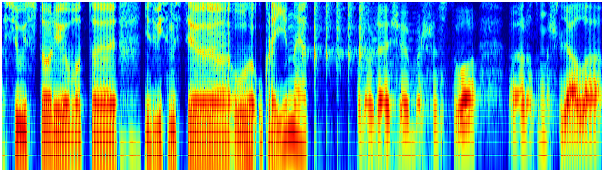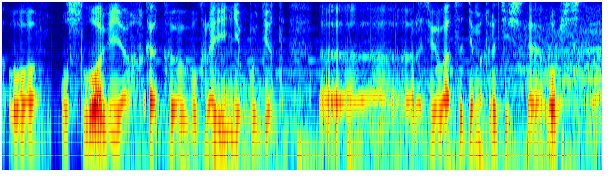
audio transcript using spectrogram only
всю историю вот, независимости Украины. Подавляющее большинство размышляло о условиях, как в Украине будет э, развиваться демократическое общество.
